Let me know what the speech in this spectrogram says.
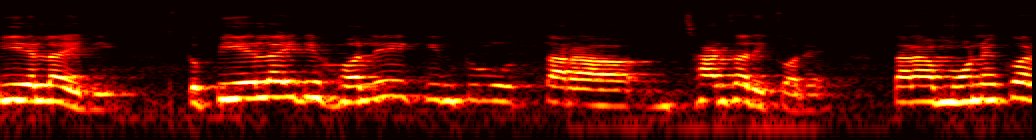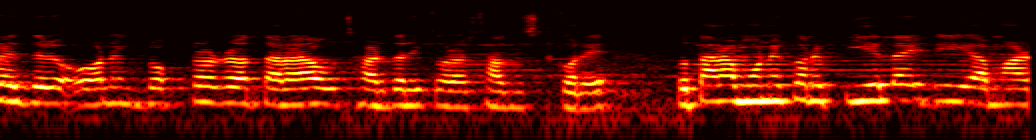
পিএলআইডি তো পিএলআইডি হলেই কিন্তু তারা সার্জারি করে। তারা মনে করে যে অনেক ডক্টররা তারাও সার্জারি করার সাজেস্ট করে। তো তারা মনে করে পিএলআইডি আমার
